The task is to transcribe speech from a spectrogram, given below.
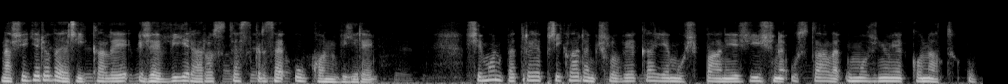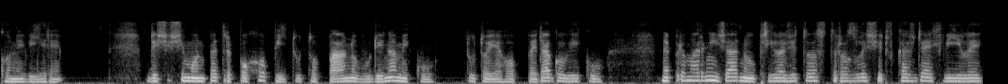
Naši dědové říkali, že víra roste skrze úkon víry. Šimon Petr je příkladem člověka, jemuž pán Ježíš neustále umožňuje konat úkony víry. Když Šimon Petr pochopí tuto pánovu dynamiku, tuto jeho pedagogiku, nepromarní žádnou příležitost rozlišit v každé chvíli,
